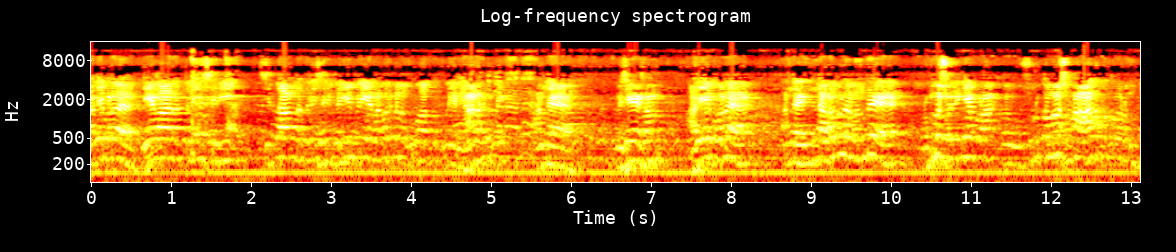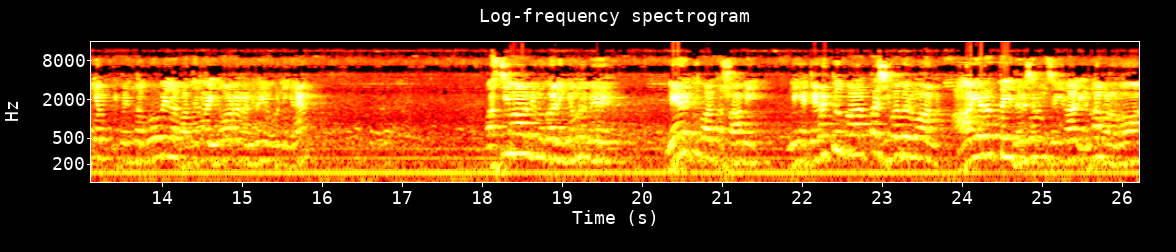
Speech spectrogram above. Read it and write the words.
அதே போல தேவாரத்திலையும் சரி சித்தாந்தத்திலையும் சரி பெரிய பெரிய நபர்களை உருவாக்கக்கூடிய ஞானத்தை அந்த விசேஷம். அதே போல அந்த இந்த அளவுல வந்து ரொம்ப சொல்லிட்டே சுருக்கமா சொன்னா ஆகமத்தோட முக்கியம். இப்ப இந்த கோவில பாத்தீங்கன்னா இதோட நான் நிறைவு பண்ணிக்கிறேன். பশ্চিமாபிமுகலிங்கம்னு பேரு. மேற்கு பார்த்த சுவாமி நீங்க கிழக்கு பார்த்த சிவபெருமான் ஆயிரத்தை தரிசனம் செய்தால் என்ன பண்ணணும்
